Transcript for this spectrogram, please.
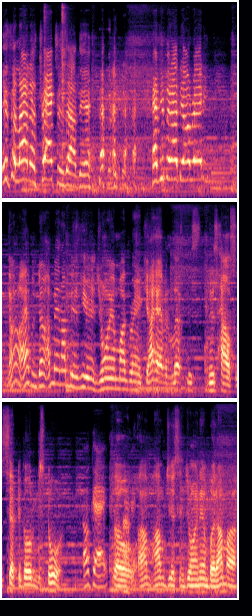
It's a lot of attractions out there. Have you been out there already? No, I haven't done. I mean, I've been here enjoying my grandkids. I haven't left this this house except to go to the store. Okay. So I'm I'm just enjoying them. But I'm a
